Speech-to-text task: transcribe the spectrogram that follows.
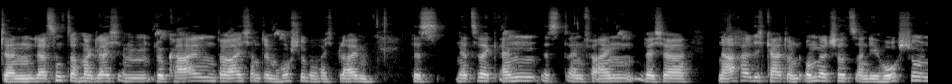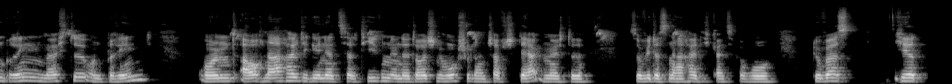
Dann lass uns doch mal gleich im lokalen Bereich und im Hochschulbereich bleiben. Das Netzwerk N ist ein Verein, welcher Nachhaltigkeit und Umweltschutz an die Hochschulen bringen möchte und bringt und auch nachhaltige Initiativen in der deutschen Hochschullandschaft stärken möchte, so wie das Nachhaltigkeitsbüro. Du warst hier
